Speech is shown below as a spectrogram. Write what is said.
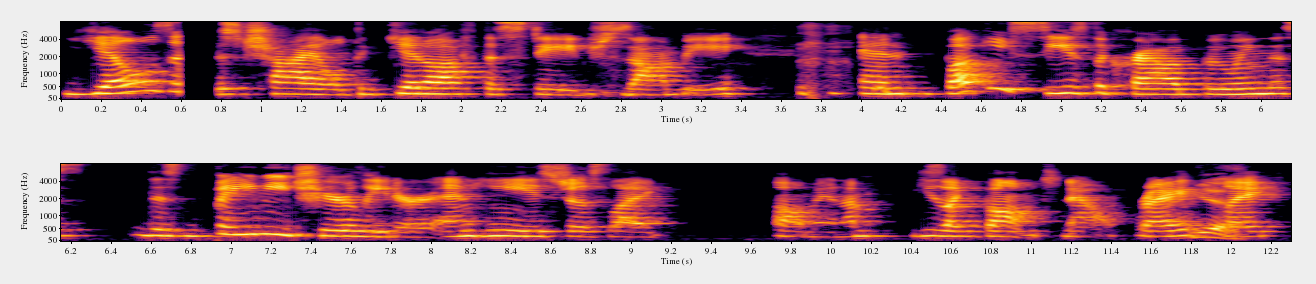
yells at his child to get off the stage, zombie. and Bucky sees the crowd booing this this baby cheerleader and he's just like, oh man, I'm he's like bummed now, right? Yeah. Like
